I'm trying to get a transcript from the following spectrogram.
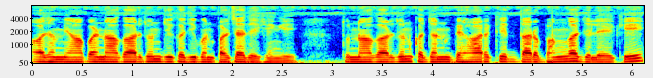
आज हम यहाँ पर नागार्जुन जी का जीवन परिचय देखेंगे। तो नागार्जुन का जन्म बिहार के दरभंगा ज़िले के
